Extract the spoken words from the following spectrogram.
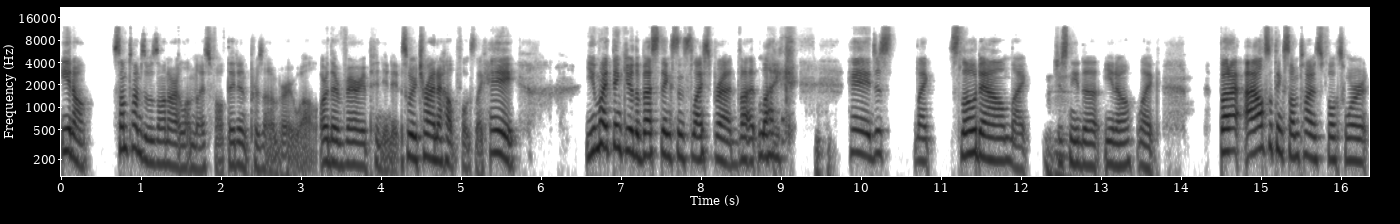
you know, sometimes it was on our alumni's fault. They didn't present them very well or they're very opinionated. So we're trying to help folks like, hey, you might think you're the best thing since sliced bread, but like, hey, just like slow down, like mm-hmm. just need to, you know, like but I, I also think sometimes folks weren't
